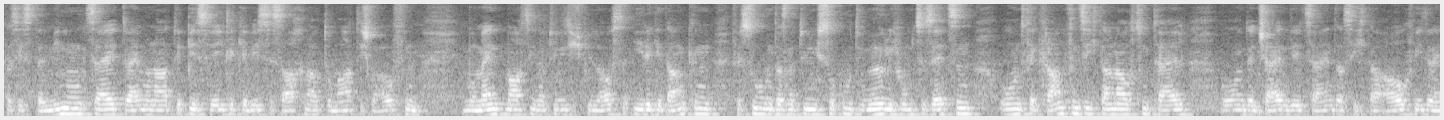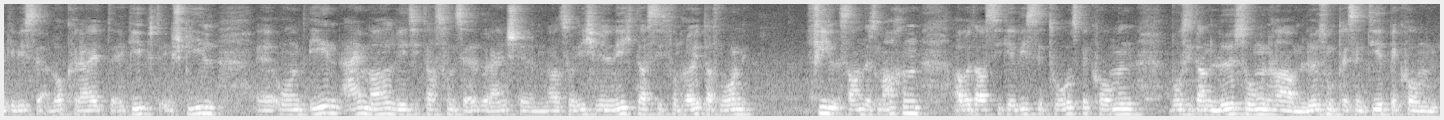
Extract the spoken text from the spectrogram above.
das ist eine Minimumzeit, drei Monate, bis wirklich gewisse Sachen automatisch laufen. Im Moment macht sich natürlich die Spieler ihre Gedanken, versuchen das natürlich so gut wie möglich umzusetzen und verkrampfen sich dann auch zum Teil. Und entscheidend wird sein, dass sich da auch wieder eine gewisse Lockerheit ergibt im Spiel. Äh, und irgendeinmal wird sich das von selber einstellen. Also ich will nicht, dass sie von heute auf morgen vieles anderes machen, aber dass sie gewisse Tools bekommen, wo sie dann Lösungen haben, Lösungen präsentiert bekommen.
